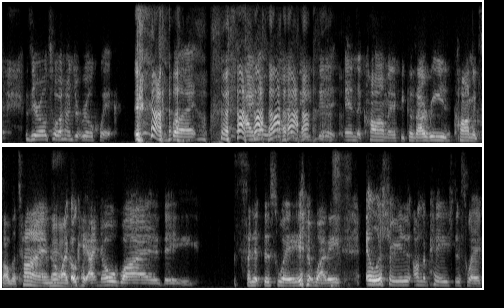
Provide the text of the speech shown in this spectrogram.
zero to 100 real quick. but I know why they did it in the comic because I read comics all the time. And I'm like, okay, I know why they said it this way, why they illustrated it on the page this way,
